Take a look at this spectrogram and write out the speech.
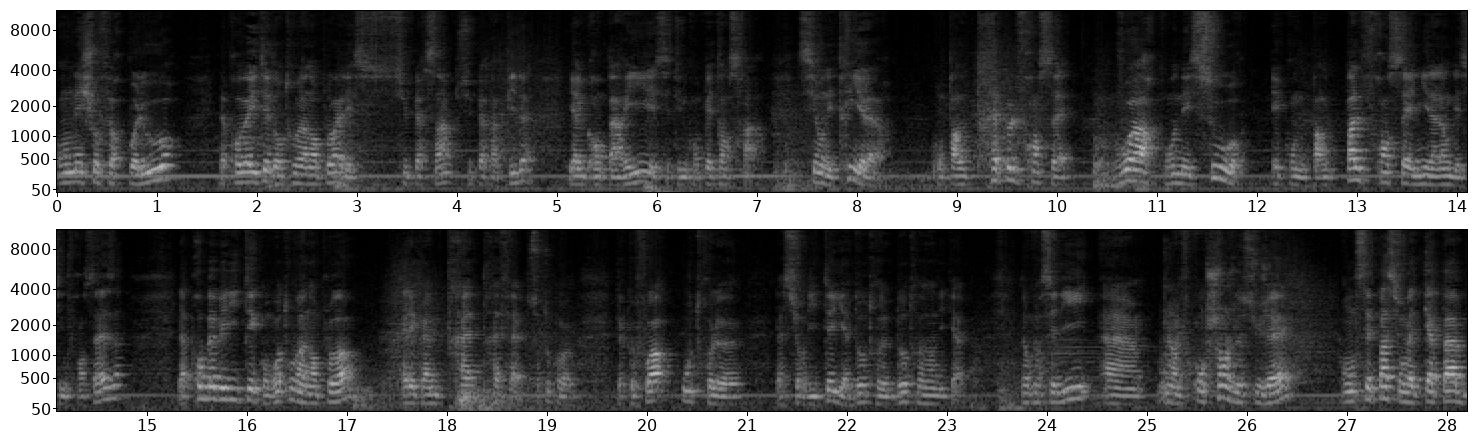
on est chauffeur poids lourd, la probabilité de retrouver un emploi, elle est super simple, super rapide. Il y a le Grand Paris et c'est une compétence rare. Si on est trieur, qu'on parle très peu le français, voire qu'on est sourd et qu'on ne parle pas le français ni la langue des signes française, la probabilité qu'on retrouve un emploi, elle est quand même très très faible. Surtout que quelquefois, outre la surdité, il y a d'autres handicaps. Donc on s'est dit, euh, qu'on change de sujet. On ne sait pas si on va être capable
